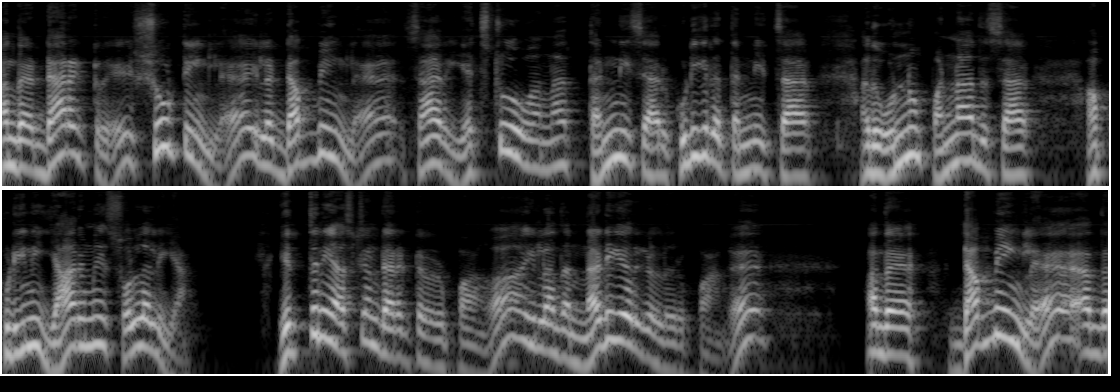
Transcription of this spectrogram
அந்த டேரக்டரு ஷூட்டிங்கில் இல்லை டப்பிங்கில் சார் ஹெச் டூவானா தண்ணி சார் குடிக்கிற தண்ணி சார் அது ஒன்றும் பண்ணாது சார் அப்படின்னு யாருமே சொல்லலையா? எத்தனை அசிஸ்டன்ட் டைரக்டர் இருப்பாங்க இல்லை அந்த நடிகர்கள் இருப்பாங்க அந்த டப்பிங்கில் அந்த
